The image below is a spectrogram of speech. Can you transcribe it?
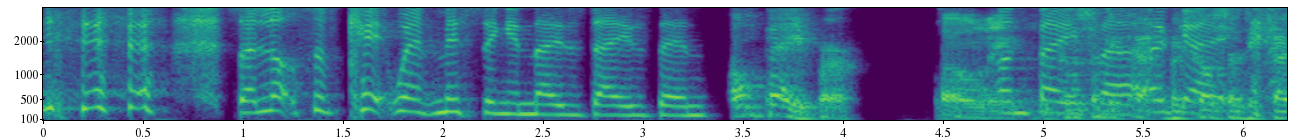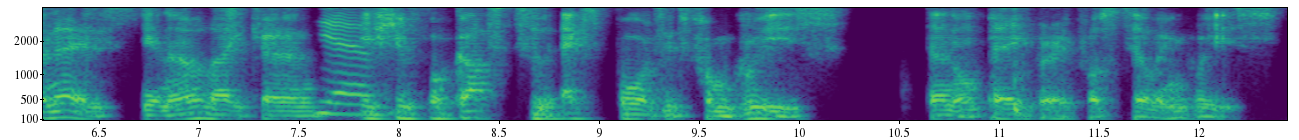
so lots of kit went missing in those days. Then on paper. Only on paper, because of the, okay. because of the carnets, you know, like uh, yeah. if you forgot to export it from Greece, then on paper it was still in Greece.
